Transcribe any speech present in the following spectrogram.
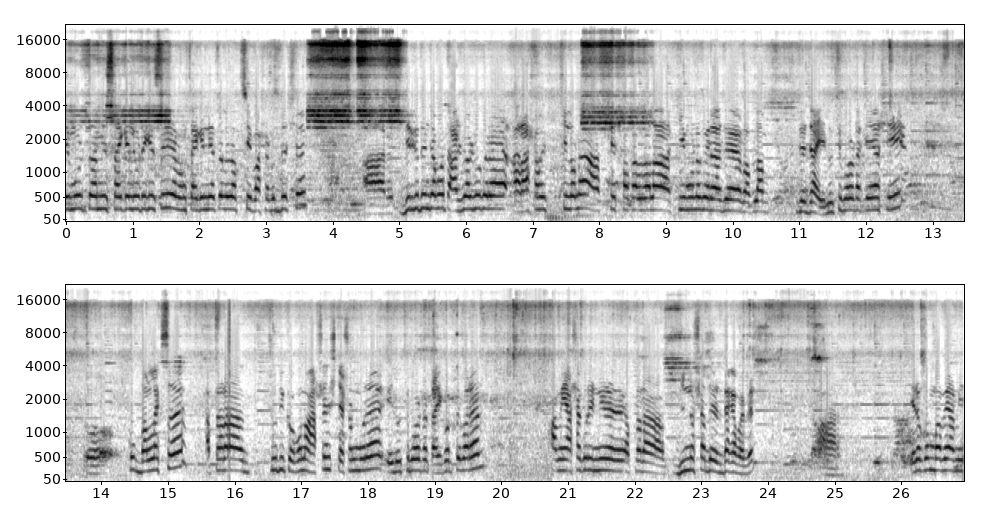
এই মুহূর্তে আমি সাইকেলে উঠে গেছি এবং সাইকেল নিয়ে চলে যাচ্ছি বাসার উদ্দেশ্যে। আর দীর্ঘদিন যাবত আসব আসব করে আর আসা হচ্ছিল না। আজকে সকালবেলা কি মনে করে যে ভাবলাম যে যাই, লুচি পরোটা খেয়ে আসি। তো খুব ভালো লাগছে। আপনারা যদি কখনো আসেন স্টেশন মোড়ে, এই লুচি পরোটা ট্রাই করতে পারেন। আমি আশা করি আপনারা ভিন্ন স্বাদের দেখা পাবেন। আর এরকমভাবে আমি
